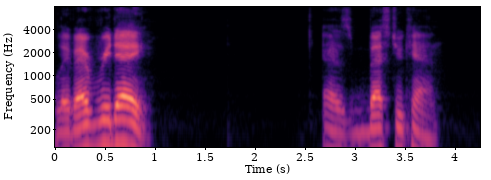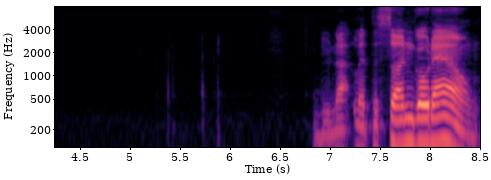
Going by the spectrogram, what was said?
Live every day as best you can. Do not let the sun go down.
